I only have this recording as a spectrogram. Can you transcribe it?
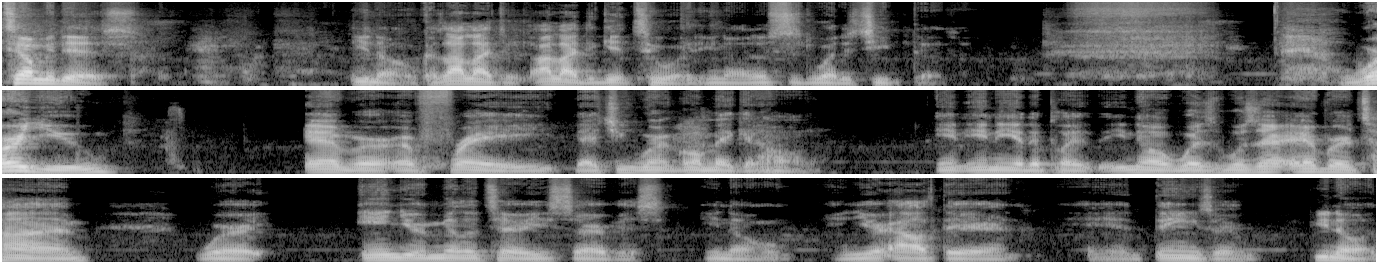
tell me this. You know, because I like to I like to get to it. You know, this is what the chief does. Were you ever afraid that you weren't gonna make it home in any of the place? You know, was was there ever a time where in your military service, you know, and you're out there and, and things are, you know,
